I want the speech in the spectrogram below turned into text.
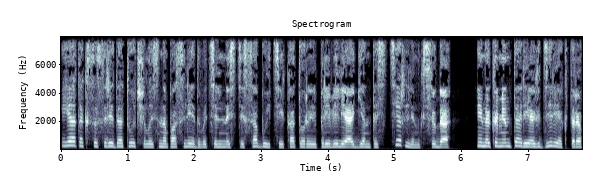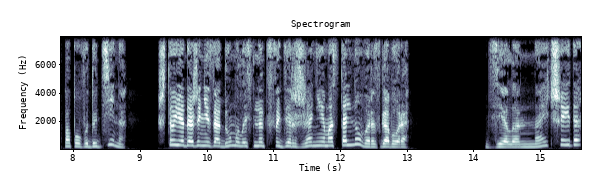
Я так сосредоточилась на последовательности событий, которые привели агента Стерлинг сюда, и на комментариях директора по поводу Дина, что я даже не задумалась над содержанием остального разговора. «Дело Найтшейда?»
